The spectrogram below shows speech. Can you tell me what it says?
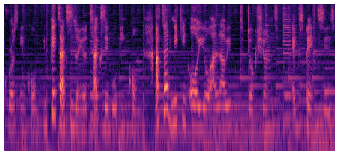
gross income you pay taxes on your taxable income. After making all your allowable deductions expenses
